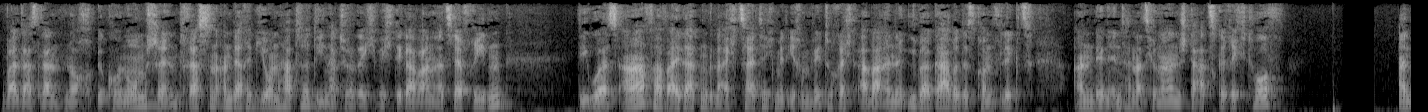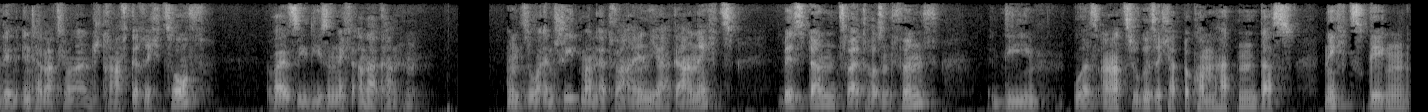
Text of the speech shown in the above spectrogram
weil das Land noch ökonomische Interessen an der Region hatte, die natürlich wichtiger waren als der Frieden. Die USA verweigerten gleichzeitig mit ihrem Vetorecht aber eine Übergabe des Konflikts an den Internationalen Staatsgerichtshof, an den Internationalen Strafgerichtshof, weil sie diesen nicht anerkannten. Und so entschied man etwa ein Jahr gar nichts, bis dann 2005 die USA zugesichert bekommen hatten, dass nichts gegen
